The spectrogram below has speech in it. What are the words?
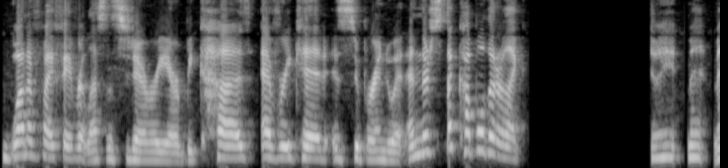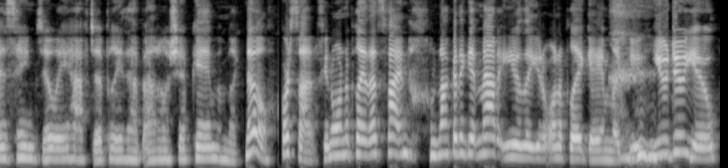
one of my favorite lessons to do every year because every kid is super into it. And there's a couple that are like, do we, Miss Hank, do we have to play that battleship game? I'm like, no, of course not. If you don't want to play, that's fine. I'm not going to get mad at you that you don't want to play a game. Like, you, you do you.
